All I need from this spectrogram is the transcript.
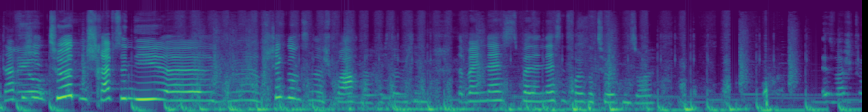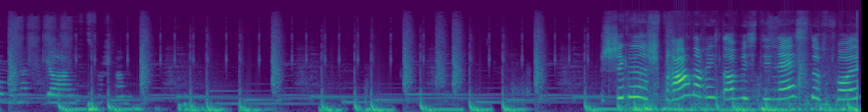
Darf Leo. ich ihn töten? Schreib's in die. Äh, schickt uns eine Sprachnachricht, ob ich ihn bei der nächsten Folge töten soll. Es war stumm, man hat gar nichts verstanden. Schickt eine Sprachnachricht, ob ich die nächste Folge.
